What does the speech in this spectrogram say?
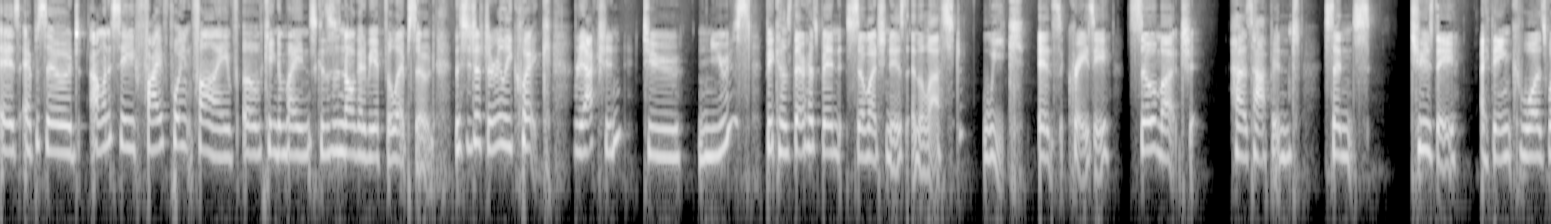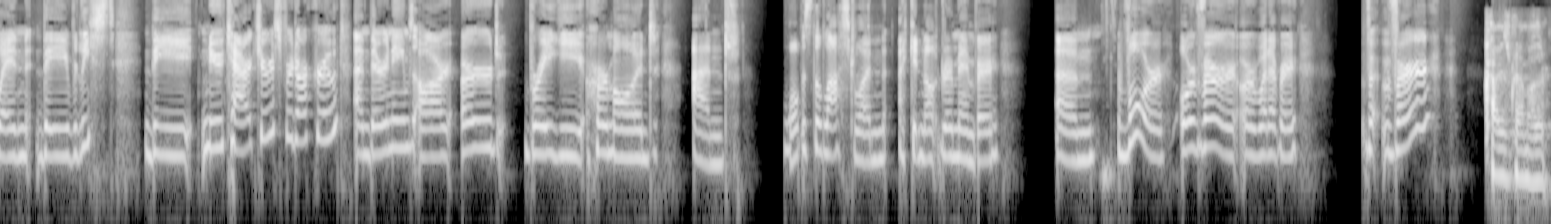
is episode, I want to say 5.5 of Kingdom Minds, because this is not going to be a full episode. This is just a really quick reaction to news, because there has been so much news in the last week. It's crazy. So much has happened since Tuesday, I think, was when they released the new characters for Dark Road, and their names are Urd, Bragi, Hermod, and what was the last one? I cannot remember. Um, Vor or Ver or whatever. V- Ver? Kai's grandmother.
